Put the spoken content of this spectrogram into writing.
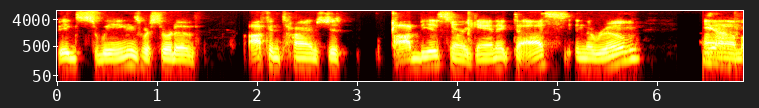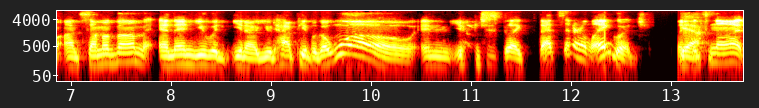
big swings were sort of oftentimes just obvious and organic to us in the room Yeah. um, on some of them. And then you would, you know, you'd have people go, whoa. And you'd just be like, that's in our language. Like, Yeah. It's not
